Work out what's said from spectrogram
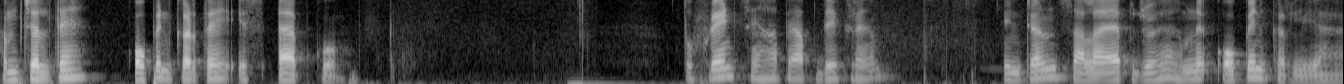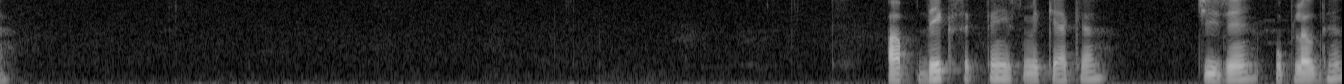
हम चलते हैं ओपन करते हैं इस ऐप को। तो फ्रेंड्स यहाँ पे आप देख रहे हैं इंटर्न साला ऐप जो है हमने ओपन कर लिया है। आप देख सकते हैं इसमें क्या क्या चीज़ें उपलब्ध हैं।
